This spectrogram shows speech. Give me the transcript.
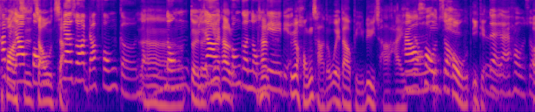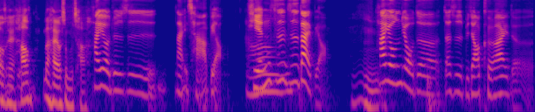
他比较风，应该说他比较风格浓浓，对对，因为它风格浓烈一点。因为红茶的味道比绿茶还还要厚重厚一点，对，来厚重。OK，好，那还有什么茶？还有就是奶茶婊，甜滋滋代表。嗯，他拥有的但是比较可爱的。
